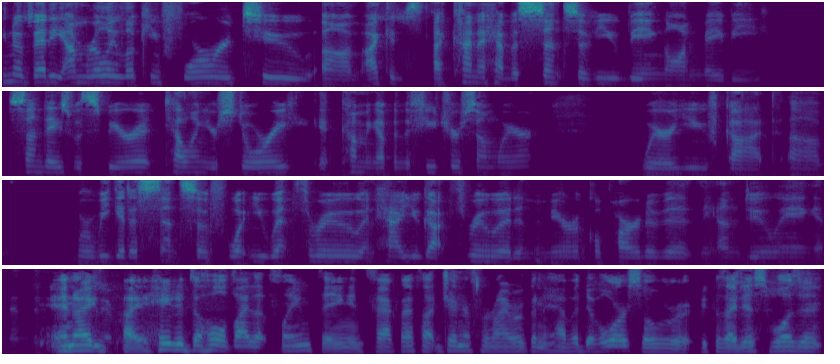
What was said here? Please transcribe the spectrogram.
You know, Betty, I'm really looking forward to. Um, I could, I kind of have a sense of you being on maybe Sundays with Spirit, telling your story, coming up in the future somewhere, where you've got um, where we get a sense of what you went through and how you got through it and the miracle part of it and the undoing and then the and I, I hated the whole violet flame thing. In fact i thought jennifer and i were going to have a divorce over it because i just wasn't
